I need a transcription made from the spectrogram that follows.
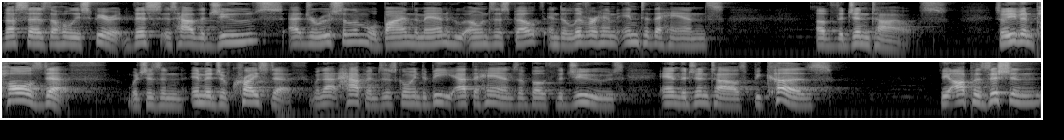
Thus says the Holy Spirit This is how the Jews at Jerusalem will bind the man who owns this belt and deliver him into the hands of the Gentiles. So even Paul's death, which is an image of Christ's death, when that happens, is going to be at the hands of both the Jews and the Gentiles because the opposition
